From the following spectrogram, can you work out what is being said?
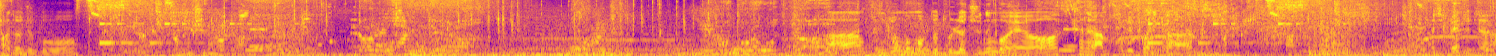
빠져주고 공업도 돌려주는 거예요. 스캔을 안 뿌릴 거니까. 다시 빼주자.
